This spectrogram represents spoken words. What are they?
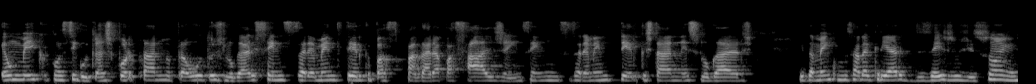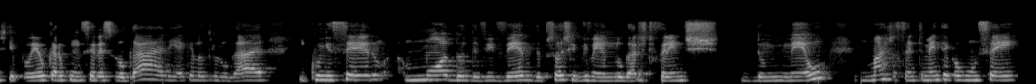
eu meio que consigo transportar-me para outros lugares sem necessariamente ter que pagar a passagem, sem necessariamente ter que estar nesses lugares e também começar a criar desejos e sonhos, tipo, eu quero conhecer esse lugar e aquele outro lugar e conhecer modo de viver de pessoas que vivem em lugares diferentes do meu. Mais recentemente é que eu comecei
